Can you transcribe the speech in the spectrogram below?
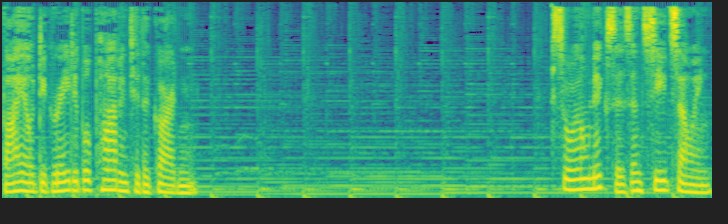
biodegradable pot into the garden. Soil mixes and seed sowing.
